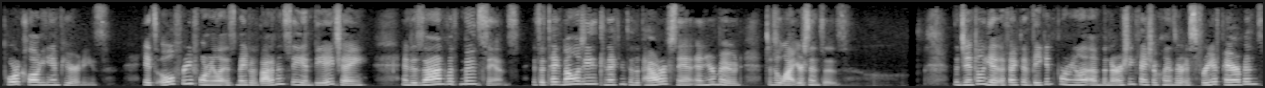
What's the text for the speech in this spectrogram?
pore clogging impurities. Its oil-free formula is made with vitamin C and BHA and designed with mood scents. It's a technology connecting to the power of scent and your mood to delight your senses. The gentle yet effective vegan formula of the nourishing facial cleanser is free of parabens,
